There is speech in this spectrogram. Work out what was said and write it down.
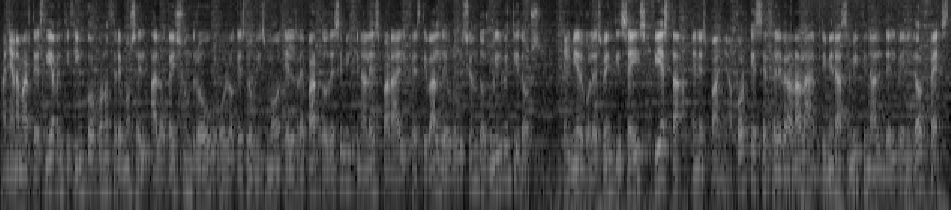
Mañana martes día 25 conoceremos el Allocation Draw o lo que es lo mismo el reparto de semifinales para el Festival de Eurovisión 2022. El miércoles 26 fiesta en España porque se celebrará la primera semifinal del Benidorm Fest.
